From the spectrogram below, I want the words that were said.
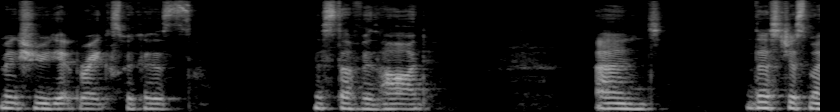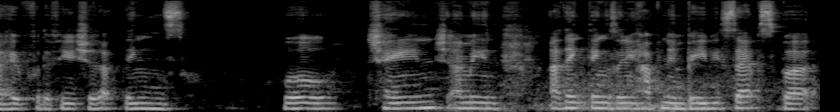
make sure you get breaks because this stuff is hard. And that's just my hope for the future that things will change. I mean, I think things only happen in baby steps, but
